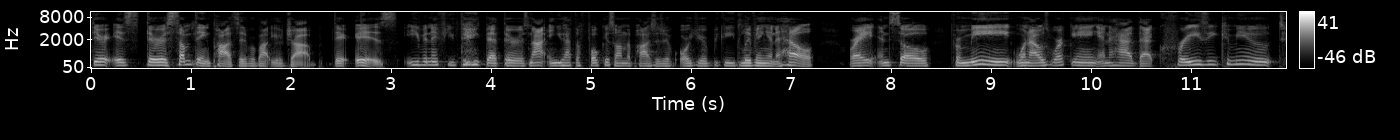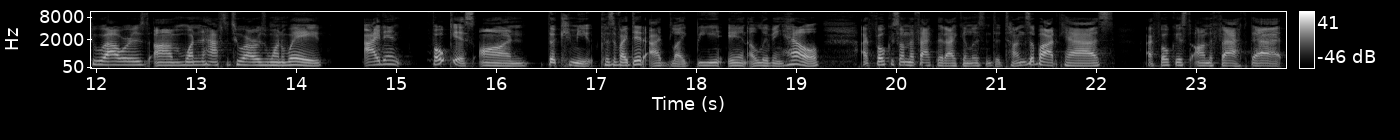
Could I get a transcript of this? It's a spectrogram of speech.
there is, there is something positive about your job. There is, even if you think that there is not and you have to focus on the positive or you're living in a hell, right? And so for me, when I was working and I had that crazy commute, two hours, um, one and a half to two hours one way, I didn't focus on the commute. Because if I did, I'd like be in a living hell. I focus on the fact that I can listen to tons of podcasts. I focused on the fact that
